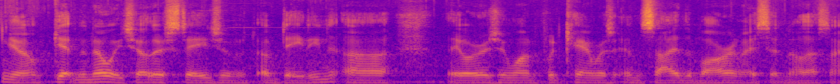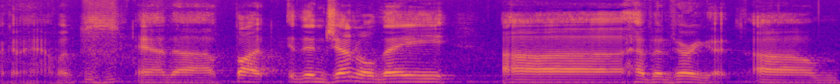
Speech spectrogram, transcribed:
you know, getting to know each other stage of, of dating. Uh, they originally wanted to put cameras inside the bar, and I said, no, that's not going to happen. Mm-hmm. And uh, but in general, they uh, have been very good. Um,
